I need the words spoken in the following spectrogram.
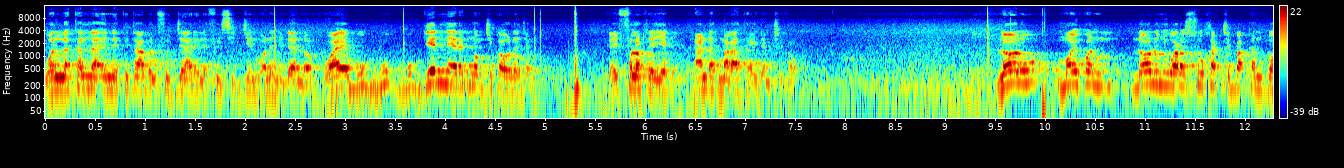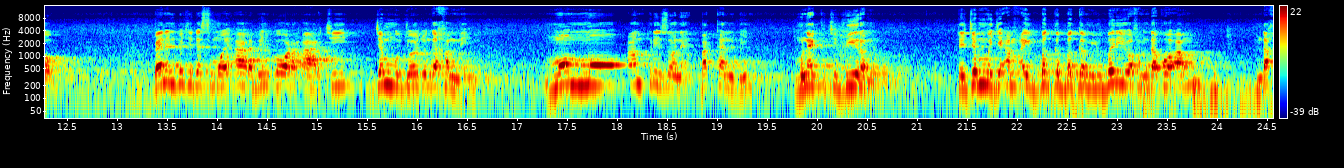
wala kallaa inna kitaabal fujjaari la fi sijjin wala ñu delloo ko waaye bu bu bu génnee rek moom ci kaw la jëm day flotte yëg ànd ak malaaka yi dem ci kaw loolu mooy kon loolu ñu war a suuxat ci bakkan boobu beneen bi ci des mooy aar bi ñu ko war a aar ci jëmm jooju nga xam ni moom moo emprisonné bakkan bi mu nekk ci biiram te jëmm ji am ay bëgg-bëggam yu bari yoo xam da koo am ndax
